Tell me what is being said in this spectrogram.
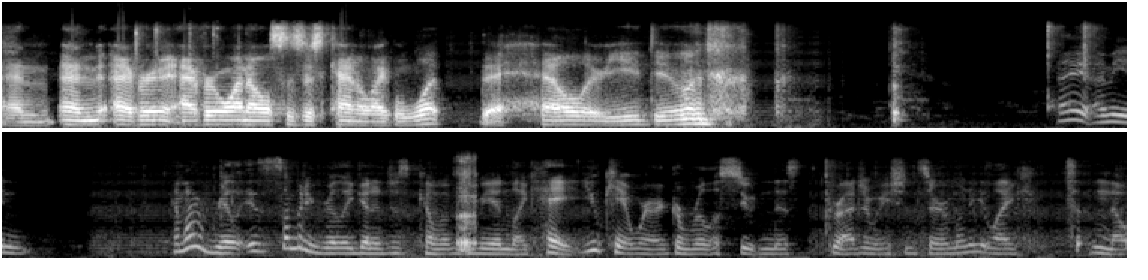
and and every everyone else is just kind of like, "What the hell are you doing?" I I mean, am I really? Is somebody really gonna just come up to me and like, hey, you can't wear a gorilla suit in this graduation ceremony? Like, t- no.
